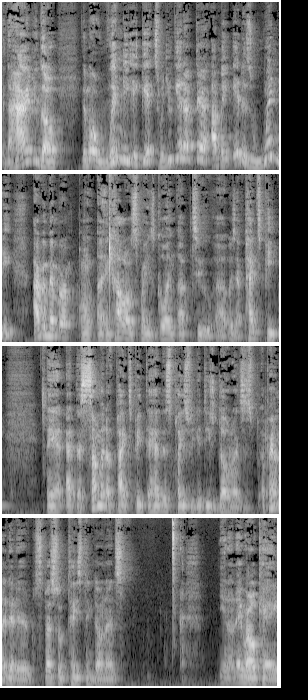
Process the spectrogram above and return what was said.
The higher you go, the more windy it gets. When you get up there, I mean, it is windy. I remember on, uh, in Colorado Springs going up to, uh, what is that, Pikes Peak. And at the summit of Pikes Peak, they had this place where you get these donuts. Apparently, they're special tasting donuts. You know, they were okay.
